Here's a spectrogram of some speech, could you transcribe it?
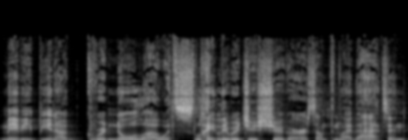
maybe being a granola with slightly reduced sugar or something like that. And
